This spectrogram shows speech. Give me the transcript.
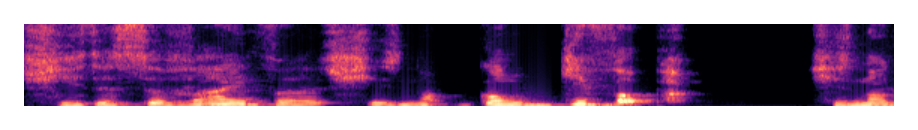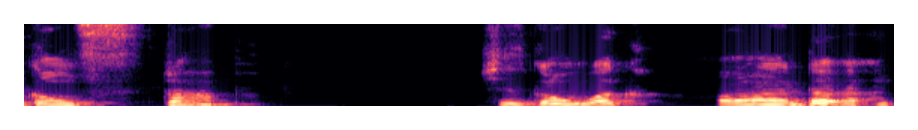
she's a survivor. She's not gonna give up. She's not gonna stop. She's gonna work harder.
